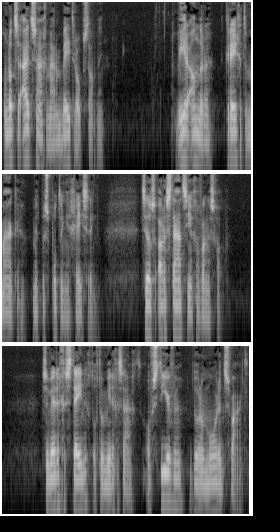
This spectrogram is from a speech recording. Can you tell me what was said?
omdat ze uitzagen naar een betere opstanding. Weer anderen kregen te maken met bespotting en geesteling, zelfs arrestatie en gevangenschap. Ze werden gestenigd of doormidden gezaagd, of stierven door een moordend zwaard.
